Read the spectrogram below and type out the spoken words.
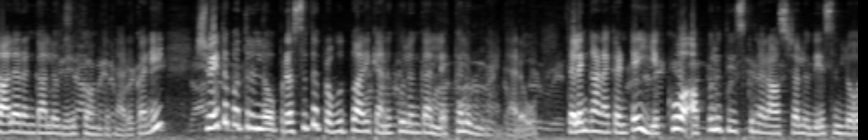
చాలా రంగాల్లో మెరుగ్గా ఉంటున్నారు కానీ శ్వేతపత్రంలో ప్రస్తుత ప్రభుత్వానికి అనుకూలంగా లెక్కలు ఉన్నాయన్నారు తెలంగాణ కంటే ఎక్కువ అప్పులు తీసుకున్న రాష్ట్రాలు దేశంలో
